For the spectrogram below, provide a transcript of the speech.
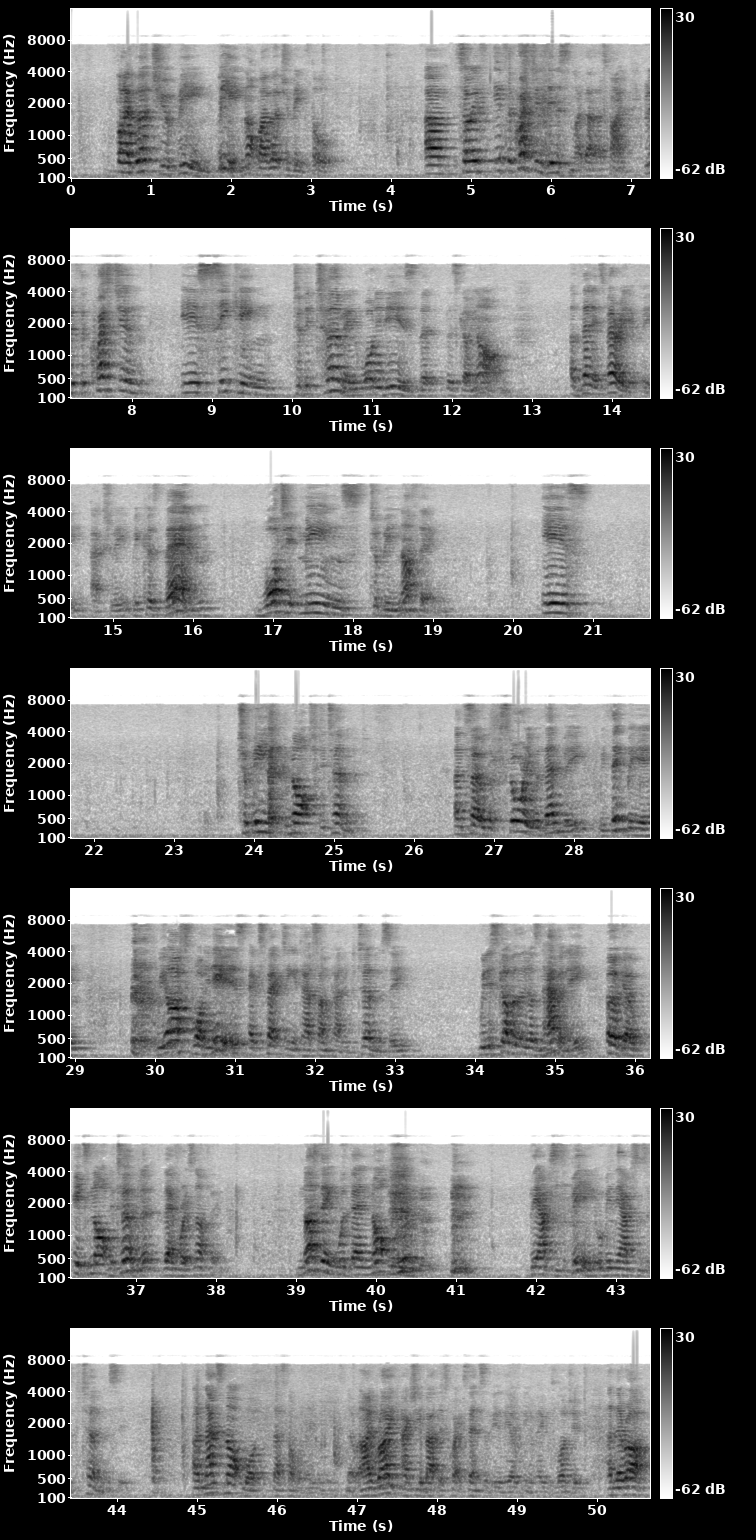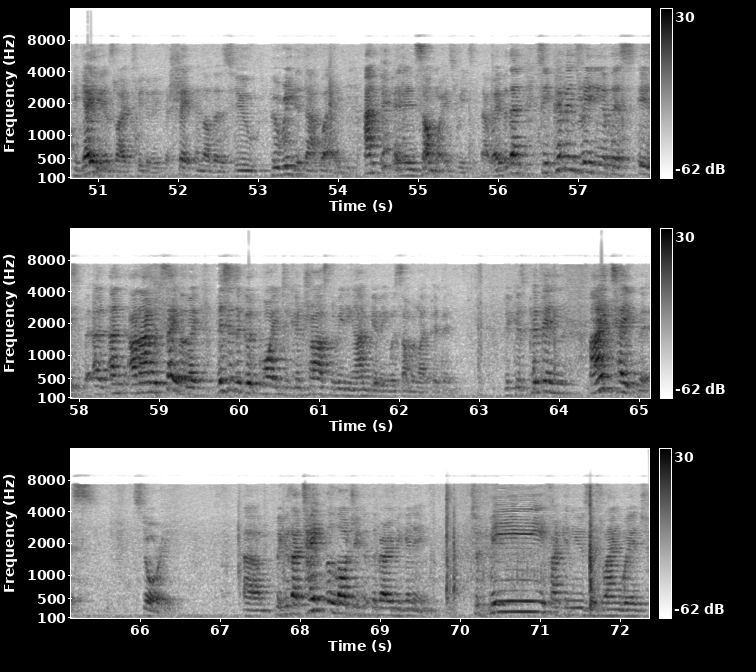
by virtue of being being, not by virtue of being thought. Um, so if, if the question is innocent like that, that's fine. But if the question is seeking to determine what it is that, that's going on, uh, then it's very iffy, actually, because then what it means to be nothing is to be not determinate. And so the story would then be we think being, we ask what it is, expecting it to have some kind of determinacy. We discover that it doesn't have any, ergo, it's not determinate, therefore it's nothing. Nothing would then not mean the absence of being, it would be the absence of determinacy. And that's not what that's not what Hegel. And I write actually about this quite extensively in the opening of Hegel's Logic. And there are Hegelians like Friedrike Schick and others who, who read it that way. And Pippin in some ways reads it that way. But then, see, Pippin's reading of this is, and, and, and I would say, by the way, this is a good point to contrast the reading I'm giving with someone like Pippin. Because Pippin, I take this story, um, because I take the logic at the very beginning to be, if I can use this language,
